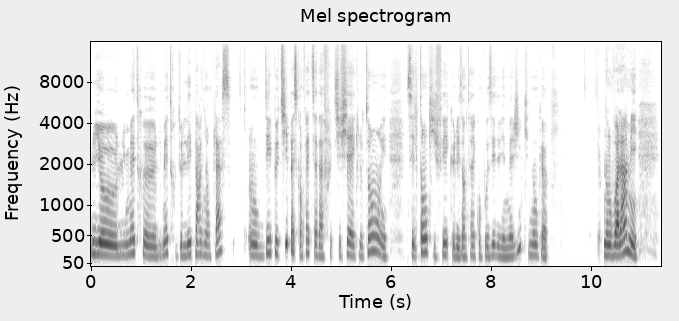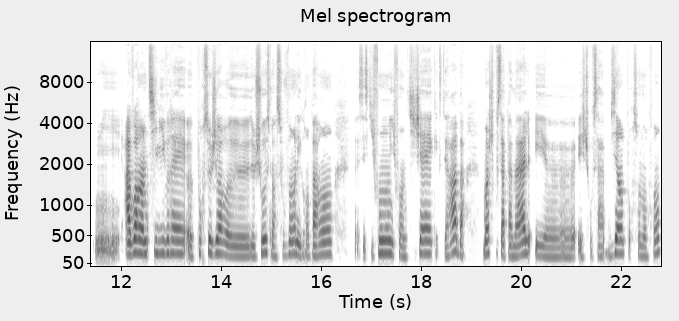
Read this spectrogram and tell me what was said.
lui, lui, mettre, lui mettre de l'épargne en place des petits parce qu'en fait, ça va fructifier avec le temps et c'est le temps qui fait que les intérêts composés deviennent magiques. Donc, donc voilà, mais avoir un petit livret pour ce genre de choses, souvent les grands-parents, c'est ce qu'ils font, ils font un petit chèque, etc. Bah, moi, je trouve ça pas mal et, je trouve ça bien pour son enfant.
